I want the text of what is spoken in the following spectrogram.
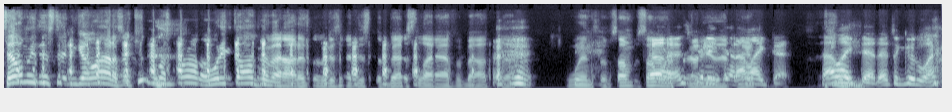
tell me this didn't go out. I said, what's wrong? What are you talking about? And so we just had just the best laugh about uh, Winsome. Some, somewhere oh, that's pretty good. That I like that. I like that. That's a good one.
